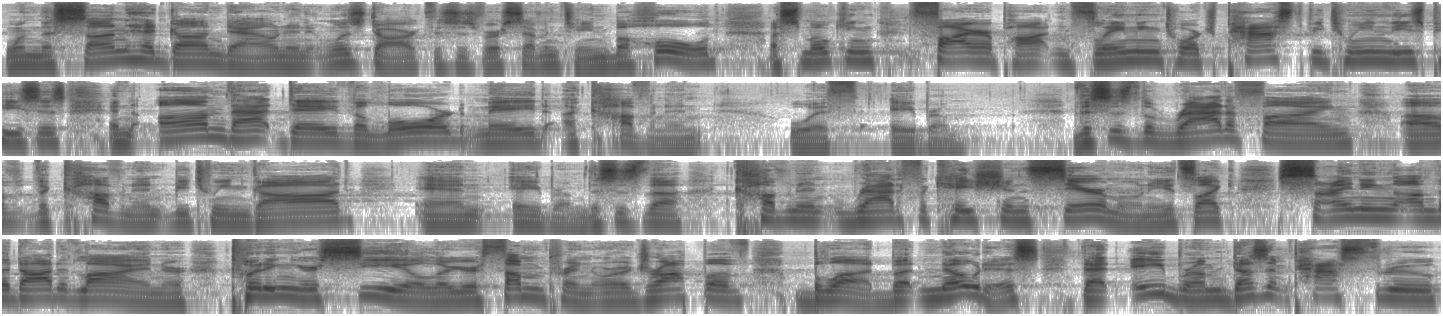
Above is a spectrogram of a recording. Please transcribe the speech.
When the sun had gone down and it was dark, this is verse 17, behold, a smoking fire pot and flaming torch passed between these pieces, and on that day the Lord made a covenant with Abram. This is the ratifying of the covenant between God and Abram. This is the covenant ratification ceremony. It's like signing on the dotted line or putting your seal or your thumbprint or a drop of blood. But notice that Abram doesn't pass through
